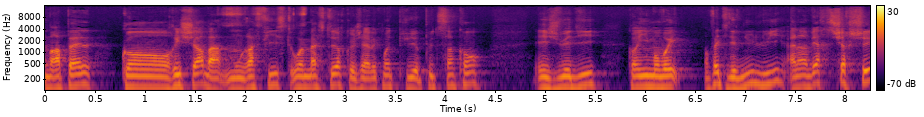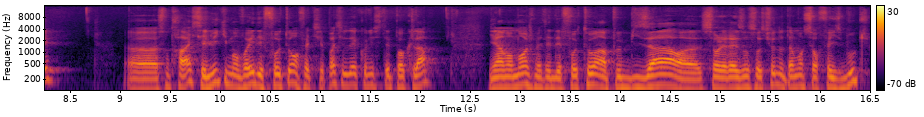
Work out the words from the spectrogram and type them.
me rappelle quand Richard, bah, mon graphiste webmaster que j'ai avec moi depuis plus de 5 ans, et je lui ai dit, quand il m'envoyait, en fait, il est venu, lui, à l'inverse, chercher euh, son travail. C'est lui qui m'envoyait des photos, en fait. Je ne sais pas si vous avez connu cette époque-là. Il y a un moment, je mettais des photos un peu bizarres euh, sur les réseaux sociaux, notamment sur Facebook,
